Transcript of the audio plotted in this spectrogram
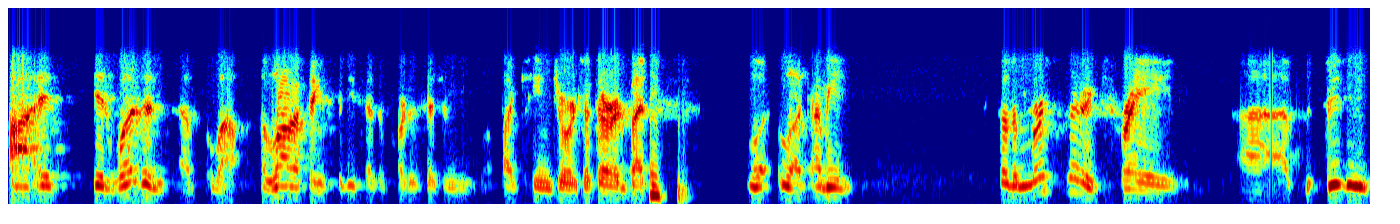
Uh, it, it wasn't, a, well, a lot of things could be said a poor decision by King George III, but look, look, I mean, so the mercenary trade uh, didn't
